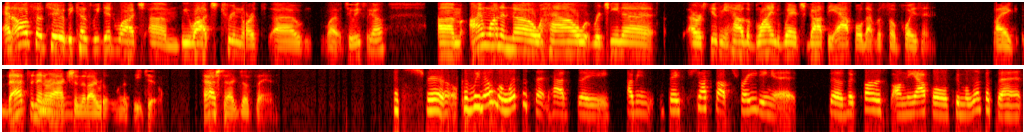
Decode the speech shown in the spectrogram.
and also too because we did watch um we watched True North uh what two weeks ago. Um I want to know how Regina or excuse me how the blind witch got the apple that was so poison. Like that's an interaction that I really want to see too. Hashtag just saying. It's true because we know Maleficent had the. I mean, they just stopped trading it, the the curse on the apple to Maleficent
